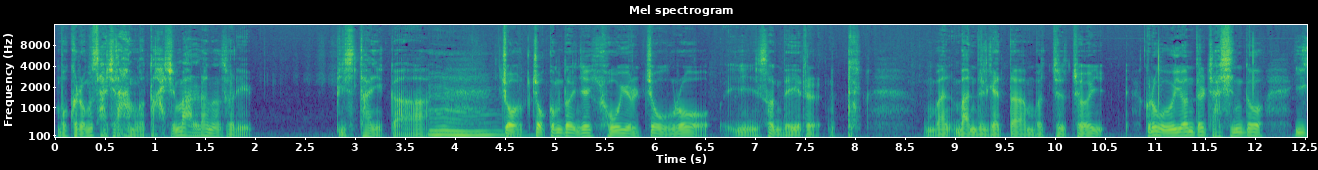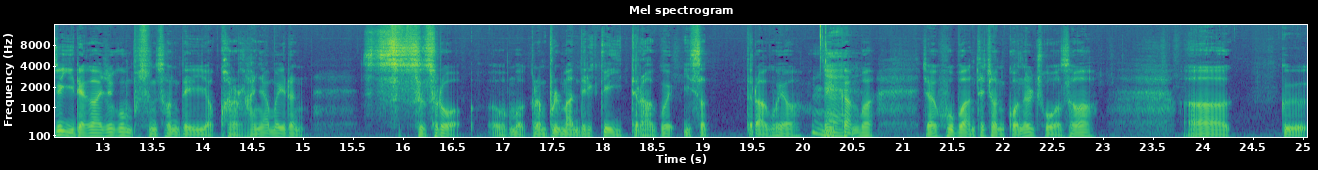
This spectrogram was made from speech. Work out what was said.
뭐 그러면 사실 아무것도 하지 말라는 소리 비슷하니까 음. 조, 조금 더 이제 효율적으로 이 선대위를 만들겠다. 뭐, 저, 저, 그리고 의원들 자신도 이거 이래가지고 무슨 선대위 역할을 하냐 뭐 이런 스스로 어, 뭐 그런 불만들이 꽤 있더라고요. 있었 더라고요. 네. 그러니까 뭐, 저 후보한테 전권을 주어서, 어, 그,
